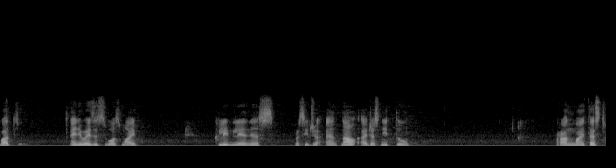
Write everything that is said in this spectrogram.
But anyway this was my cleanliness procedure. And now I just need to run my test.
